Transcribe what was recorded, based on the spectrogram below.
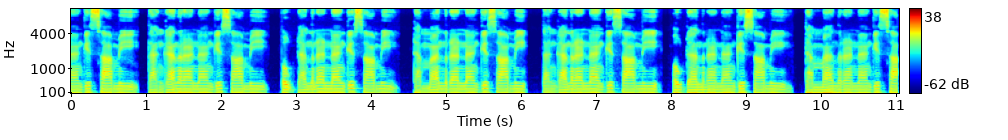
ဏံကိသာမိတံဃန္တရဏံကိသာမိဗုဒ္ဓန္တရဏံကိသာမိဓမ္မန္တရဏံကိသာမိတံဃန္တရဏံကိသာမိဗုဒ္ဓန္တရဏံကိသာမိဓမ္မန္တရဏံကိသာ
